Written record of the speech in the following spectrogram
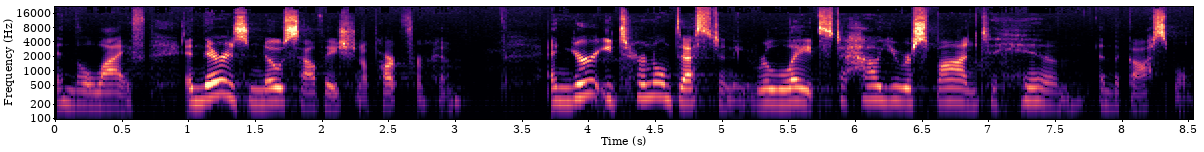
and the life, and there is no salvation apart from him. And your eternal destiny relates to how you respond to him and the gospel.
